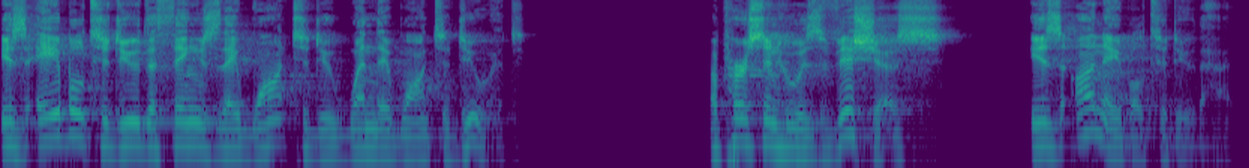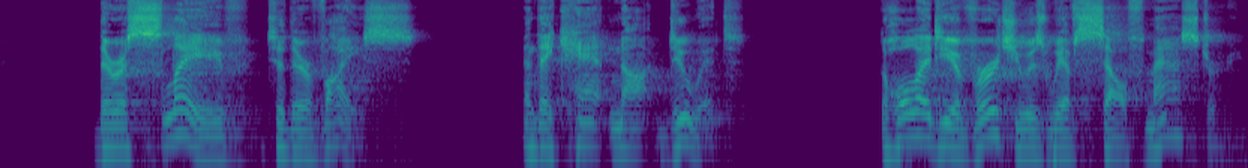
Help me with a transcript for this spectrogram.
is able to do the things they want to do when they want to do it. A person who is vicious is unable to do that. They're a slave to their vice, and they can't not do it. The whole idea of virtue is we have self mastery.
